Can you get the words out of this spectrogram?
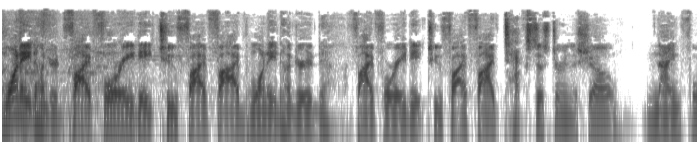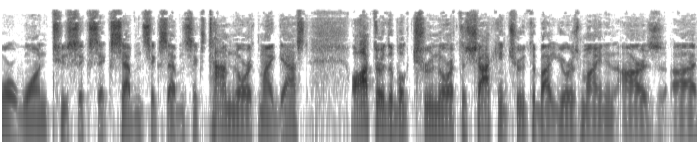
1 800 548 8255. 1 800 548 8255. Text us during the show. 941 266 7676. Tom North, my guest, author of the book True North, The Shocking Truth About Yours, Mine, and Ours. Uh,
